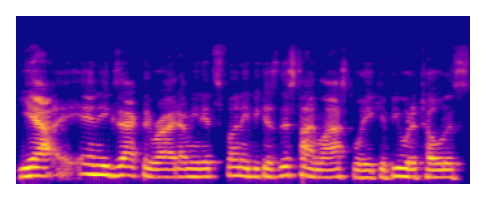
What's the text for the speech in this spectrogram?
Yeah, and exactly right. I mean, it's funny because this time last week, if you would have told us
